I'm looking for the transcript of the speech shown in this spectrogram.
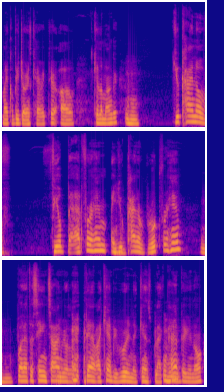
Michael B. Jordan's character, uh, Killmonger, you kind of feel bad for him and you kind of root for him, but at the same time you're like, damn, I can't be rooting against Black Panther, you know.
